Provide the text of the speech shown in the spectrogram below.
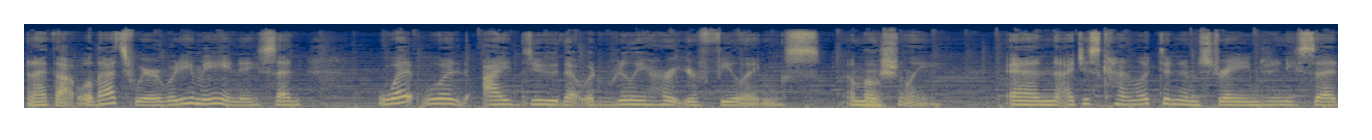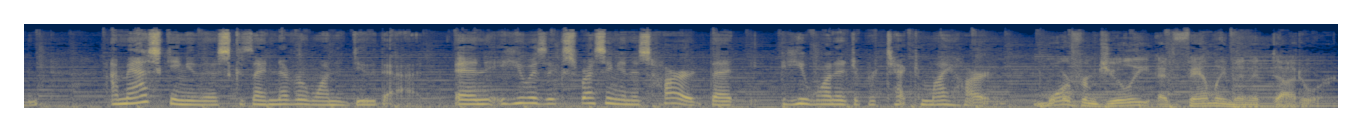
And I thought, well, that's weird. What do you mean? And he said, what would I do that would really hurt your feelings emotionally? And I just kind of looked at him strange and he said, I'm asking you this because I never want to do that. And he was expressing in his heart that he wanted to protect my heart. More from Juli at FamilyMinute.org.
